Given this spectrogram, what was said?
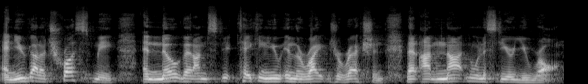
and you got to trust me and know that I'm st- taking you in the right direction, that I'm not going to steer you wrong.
